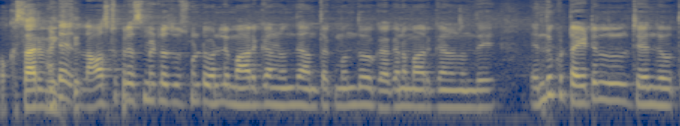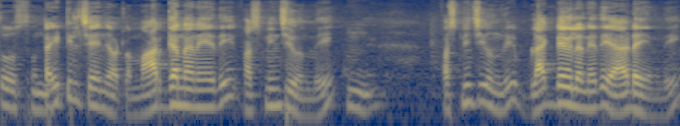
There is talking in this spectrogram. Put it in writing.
ఒకసారి లాస్ట్ ప్రెస్ మీట్లో చూసుకుంటే ఓన్లీ మార్గాన్ ఉంది అంతకుముందు గగన మార్గాన్ ఉంది. ఎందుకు టైటిల్ చేంజ్ అవుతూ వస్తుంది? టైటిల్ చేంజ్ అవట్ల మార్గన్ అనేది ఫస్ట్ నుంచి ఉంది. ఫస్ట్ నుంచి ఉంది. బ్లాక్ డెవిల్ అనేది యాడ్ అయింది.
